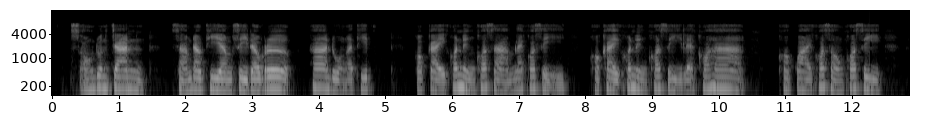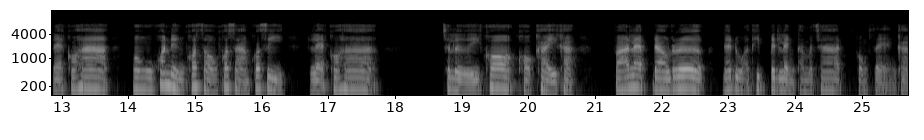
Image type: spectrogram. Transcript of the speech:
2. ดวงจันทร์ 3. ดาวเทียม 4. ดาวฤกษ์ 5. ดวงอาทิตย์กอไก่ข้อ 1 ข้อ 3 และข้อ 4 ขอไข่ข้อ 1 ข้อ 4 และข้อ5คอควายข้อ 2 ข้อ 4 และข้อ 5 งองูข้อ 1 ข้อ 2 ข้อ 3 ข้อ 4 และข้อ 5 เฉลยข้อขอไข่ค่ะ ฟ้าแลบดาวฤกษ์และดวงอาทิตย์เป็นแหล่งธรรมชาติของแสงค่ะ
